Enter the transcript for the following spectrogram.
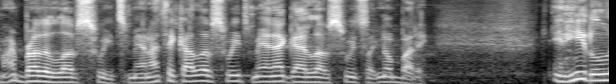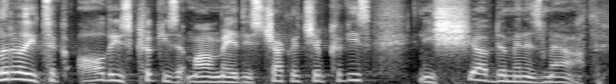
My brother loves sweets, man. I think I love sweets, man. That guy loves sweets like nobody. And he literally took all these cookies that mom made, these chocolate chip cookies, and he shoved them in his mouth.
